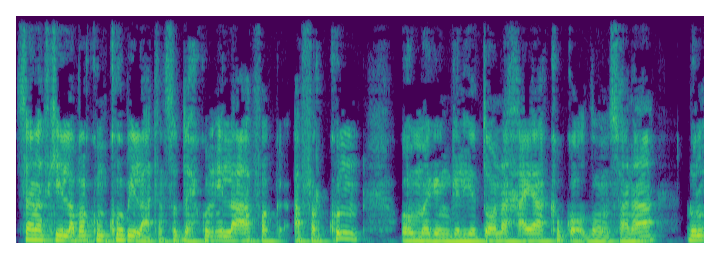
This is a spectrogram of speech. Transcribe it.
Sanadkii laba kun koob iyo labaatan saddex kun ilaa afar- kun oo magangelyo doon ah ayaa ka go'doonsanaa dhul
